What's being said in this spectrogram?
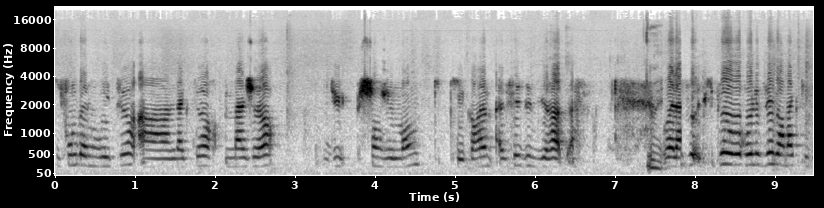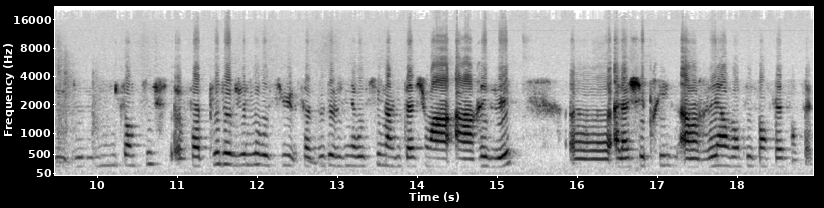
qui font de la nourriture un acteur majeur du changement qui est quand même assez désirable. Voilà. Ce qui peut relever d'un acte de, de, euh, ça peut devenir aussi, ça peut devenir aussi une invitation à, rêver, euh, à lâcher prise, à réinventer sans cesse en fait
